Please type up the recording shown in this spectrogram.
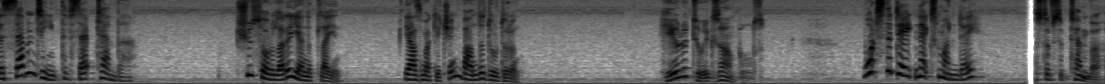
The 17th of September. Şu soruları yanıtlayın. Yazmak için bandı durdurun. Here are two examples. What's the date next Monday? 1st of September.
